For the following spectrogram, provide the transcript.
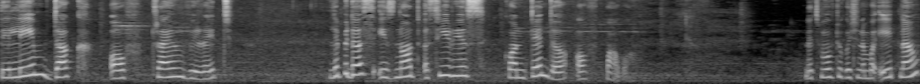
the lame duck of triumvirate, Lepidus is not a serious contender of power. Let's move to question number 8 now.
